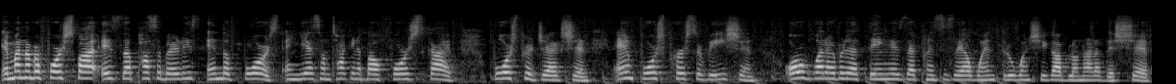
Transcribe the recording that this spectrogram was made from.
In my number four spot is the possibilities in the force. And yes, I'm talking about force Skype, force projection, and force preservation, or whatever the thing is that Princess Leia went through when she got blown out of the ship.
